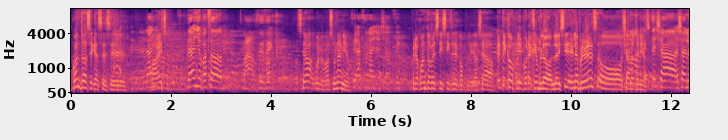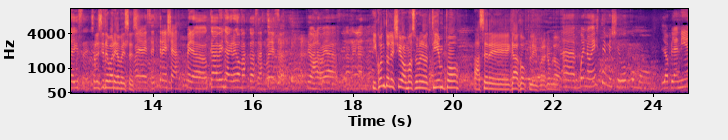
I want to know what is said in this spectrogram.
¿Cuánto hace que haces? eh? eh, del, Ah, año, eso. del año pasado. Wow, sí, sí. O sea, bueno, hace un año. Sí, hace un año ya, sí. Pero ¿cuántas veces hiciste cosplay? O sea, este cosplay, por ejemplo, ¿lo hiciste, ¿es la primera vez o ya lo No, tenías? Este ya, ya lo hice. Ya lo hiciste varias veces. Varias veces, tres ya, pero cada vez le agrego más cosas, por eso. Digo, lo voy a- arreglando. ¿Y cuánto le lleva más o menos tiempo hacer eh, cada cosplay, por ejemplo? Ah, bueno, este me llevó como. Lo planeé,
